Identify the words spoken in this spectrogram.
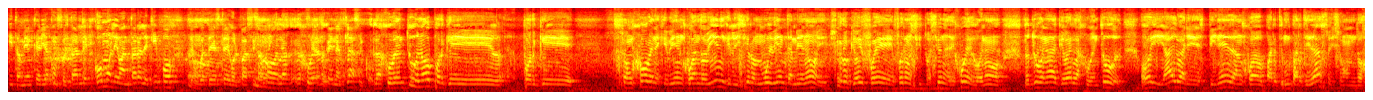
Y también quería consultarle cómo levantar al equipo después de este golpazo No, la, la juventud, en el Clásico. la juventud no, porque, porque son jóvenes que vienen jugando bien y que lo hicieron muy bien también hoy. Yo creo que hoy fue, fueron situaciones de juego, no, no tuvo nada que ver la juventud. Hoy Álvarez, Pineda han jugado un partidazo y son dos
